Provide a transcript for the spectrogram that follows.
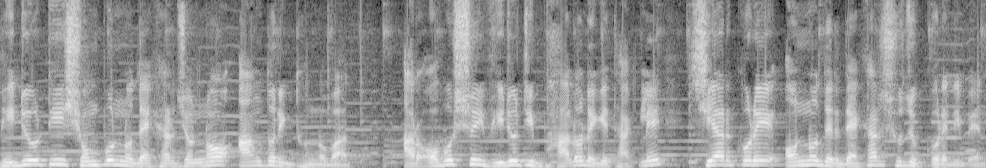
ভিডিওটি সম্পূর্ণ দেখার জন্য আন্তরিক ধন্যবাদ। আর অবশ্যই ভিডিওটি ভালো লেগে থাকলে শেয়ার করে অন্যদের দেখার সুযোগ করে দিবেন।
